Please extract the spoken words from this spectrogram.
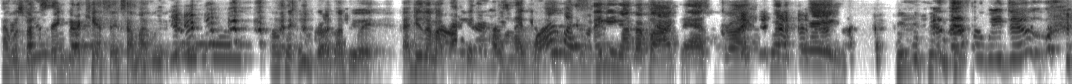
I was about to sing, but I can't sing something. I was like, oh, girl, don't do it. I do that on my podcast. I was like, why am I singing on the podcast? Girl, I can't sing. that's what we do.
